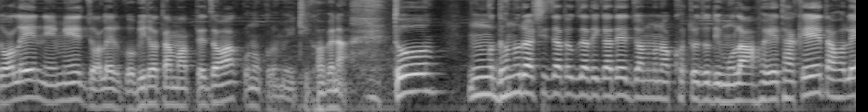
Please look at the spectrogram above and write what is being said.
জলে নেমে জলের গভীরতা মাপতে যাওয়া কোনো ক্রমেই ঠিক হবে না। তো ধনুরাশি জাতক জাতিকাদের জন্ম নক্ষত্র যদি মূলা হয়ে থাকে তাহলে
